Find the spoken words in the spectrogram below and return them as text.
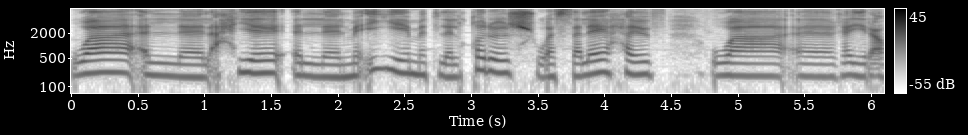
والأحياء المائية مثل القرش والسلاحف وغيرها.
